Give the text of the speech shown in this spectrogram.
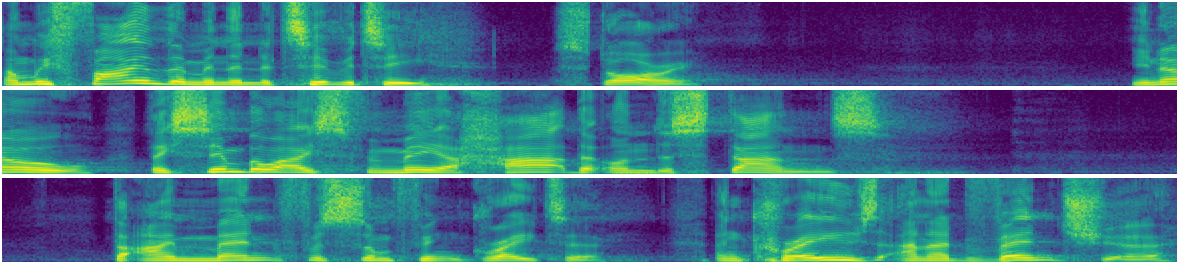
And we find them in the Nativity story. You know, they symbolize for me a heart that understands that I'm meant for something greater and craves an adventure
